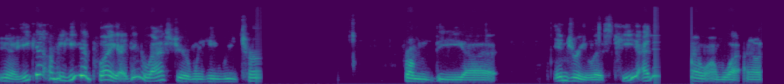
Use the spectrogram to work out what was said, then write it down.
Yeah, he can. I mean, he can play. I think last year when he returned from the uh, injury list, he I think on what a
